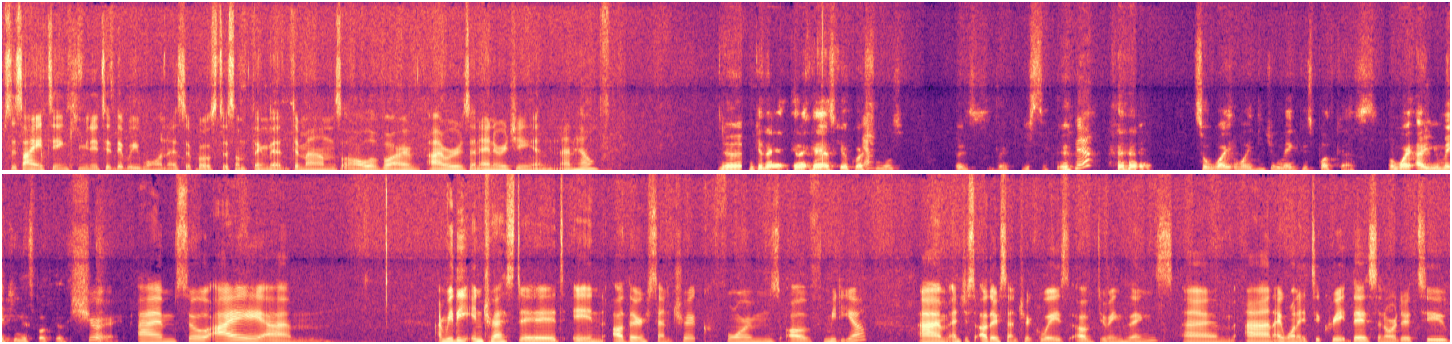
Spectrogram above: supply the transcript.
society and community that we want, as opposed to something that demands all of our hours and energy and, and health. Yeah. Can I can I, can I ask you a question? Also? It's, okay, just Yeah, so why why did you make this podcast, or why are you making this podcast? sure. Um, so I um, I'm really interested in other centric forms of media. Um, and just other centric ways of doing things. Um, and I wanted to create this in order to,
